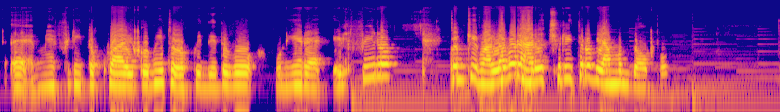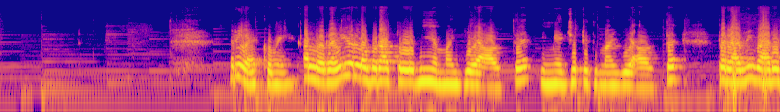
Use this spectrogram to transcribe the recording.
eh, mi è finito qua il gomitolo quindi devo unire il filo. Continuo a lavorare ci ritroviamo dopo. Rieccomi. Allora io ho lavorato le mie maglie alte i miei giri di maglie alte per arrivare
